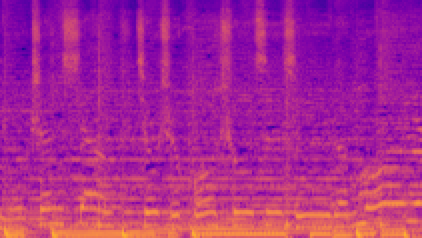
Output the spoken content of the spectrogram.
有真相，就是活出自己的模样。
